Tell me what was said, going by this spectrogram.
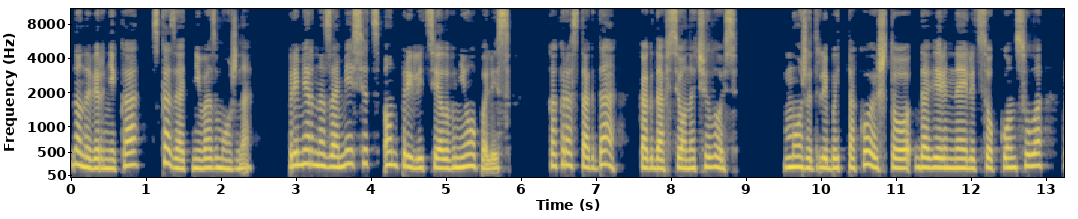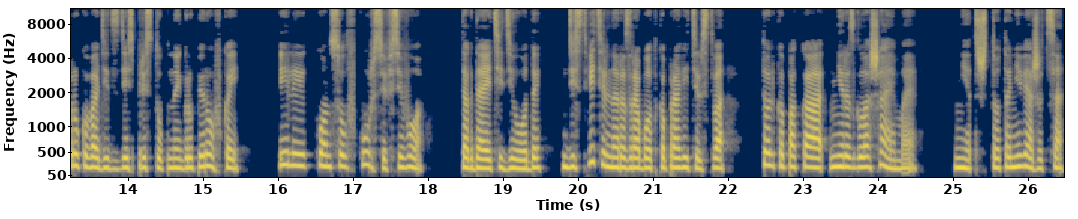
но наверняка сказать невозможно. Примерно за месяц он прилетел в Неополис, как раз тогда, когда все началось. Может ли быть такое, что доверенное лицо консула руководит здесь преступной группировкой? Или консул в курсе всего? Тогда эти диоды действительно разработка правительства, только пока не разглашаемая. Нет, что-то не вяжется.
